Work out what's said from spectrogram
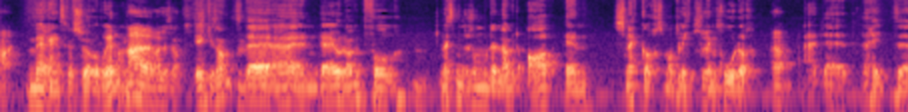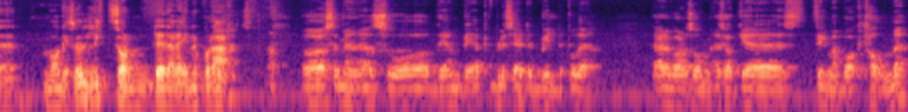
Nei. med regnskapsførerbrillene. Nei, det er veldig sant. Ikke sant? Det er, en, det er jo lagd for Nesten som om det er lagd av en snekker som har blitt en koder. Ja. Nei, det, det er helt uh, magisk. Og litt sånn det dere er inne på der. Og så mener jeg så DNB publiserte et bilde på det. Der det var en sånn, Jeg skal ikke stille meg bak tallene,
